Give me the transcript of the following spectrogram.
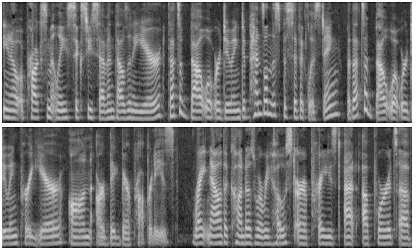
you know, approximately 67,000 a year. That's about what we're doing. Depends on the specific listing, but that's about what we're doing per year on our Big Bear properties. Right now, the condos where we host are appraised at upwards of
